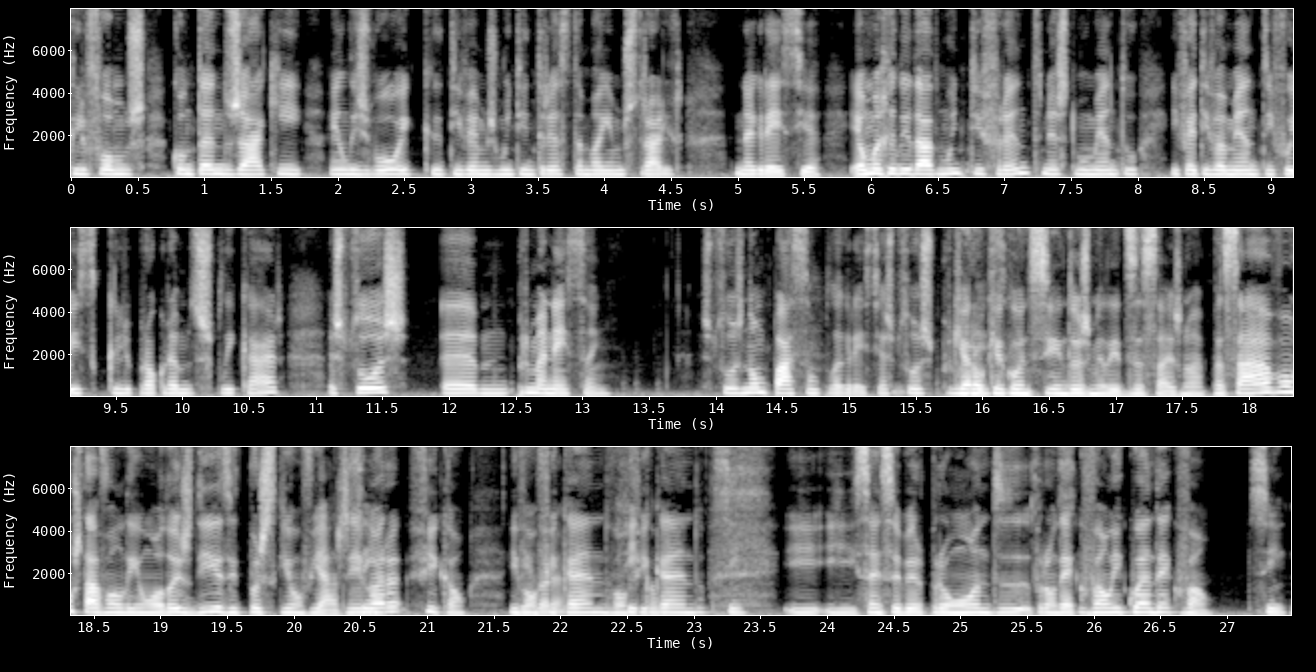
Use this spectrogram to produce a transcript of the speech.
que lhe fomos contando já aqui em Lisboa e que tivemos muito interesse também em mostrar-lhe na Grécia. É uma realidade muito diferente neste momento, efetivamente, e foi isso que lhe procuramos explicar. As pessoas ehm, permanecem as pessoas não passam pela Grécia, as pessoas permanecem. Que era o que acontecia em 2016, não é? Passavam, estavam ali um ou dois dias e depois seguiam viagem. Sim. E agora ficam. E, e vão ficando, vão ficam. ficando. E, e, sem saber para onde, para onde é que vão e quando é que vão. Sim.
